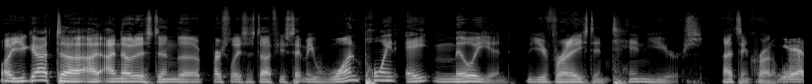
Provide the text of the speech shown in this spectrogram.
Well, you got uh, I, I, noticed in the press release and stuff you sent me 1.8 million you've raised in 10 years. That's incredible. Yeah,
